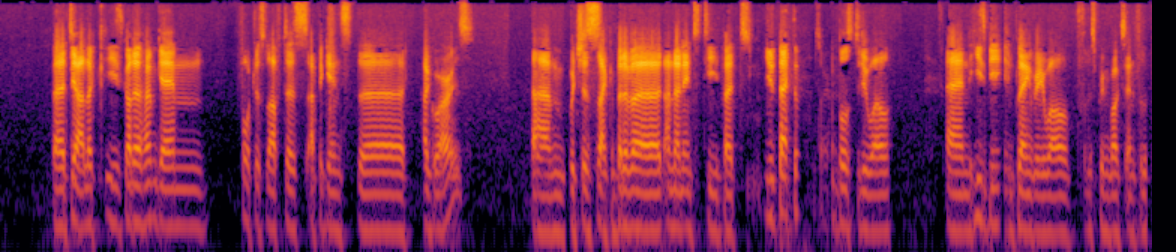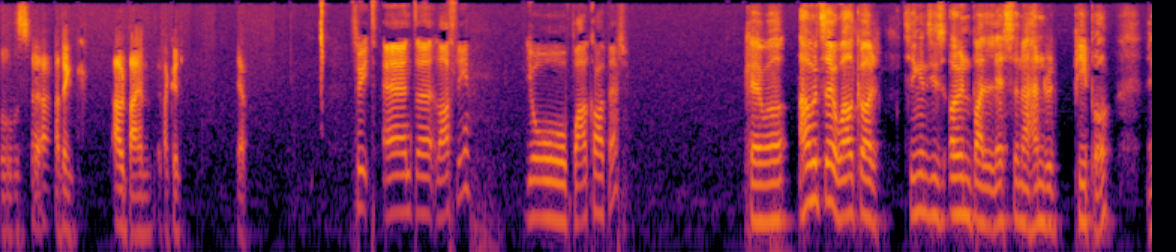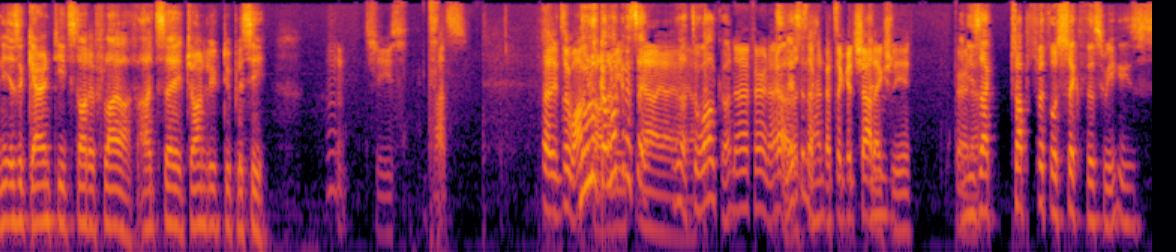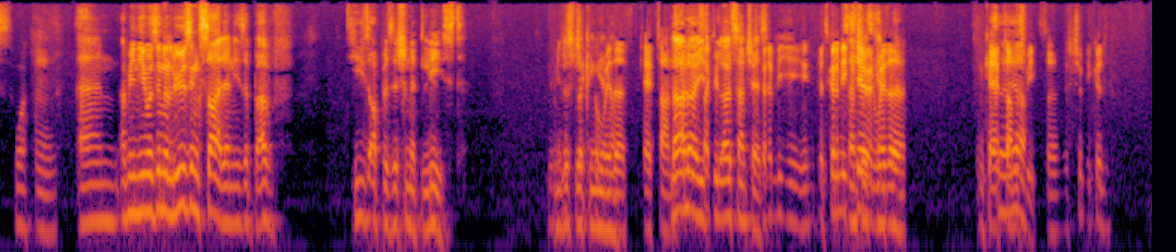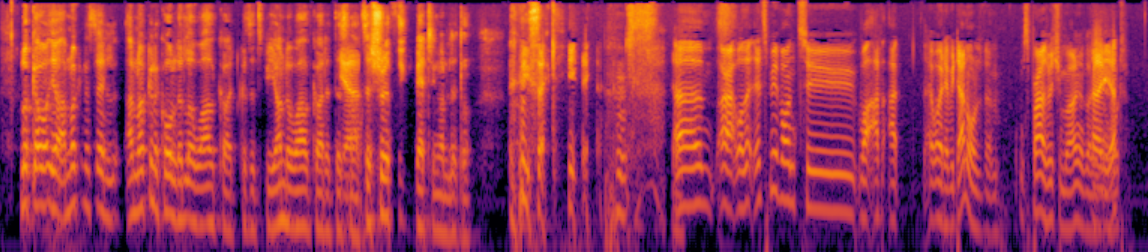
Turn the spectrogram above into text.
but yeah, look, he's got a home game, Fortress Loftus up against the Jaguares, um, which is like a bit of a unknown entity, but you'd back the Sorry. Bulls to do well, and he's been playing very well for the Springboks and for the Bulls. So I think I would buy him if I could. Sweet. And uh, lastly, your wild card, Matt. Okay, well, I would say a wild card, seeing as he's owned by less than 100 people, and he is a guaranteed starter fly off, I'd say Jean-Luc du Plessis. Jeez. Nice. Uh, it's a wild no, look, card, I'm I not mean, going to say. yeah, yeah, no, it's yeah. a wild card. No, fair enough. Yeah, less that's, than a, that's a good shot, and- actually. fair and enough. he's like top fifth or sixth this week. He's well, Mm. and I mean he was in a losing side and he's above his opposition at least. I'm me just looking the him weather up. Cape Town. No, Uh, no, looks he's like below it's Sanchez. gonna be it's gonna be Sanchez clear in weather in Cape So, Town yeah. this week, so it should be good. Look, I, yeah, I'm not going to say I'm not going to call Little a wild card because it's beyond a wild card at this Yeah. It's a sure thing betting on Little. exactly. Um, all right. Well, let- let's move on to. Well, I, I, uh, wait, have we done all of them? I'm surprised Richie Mo'unga got Uh, a yeah.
